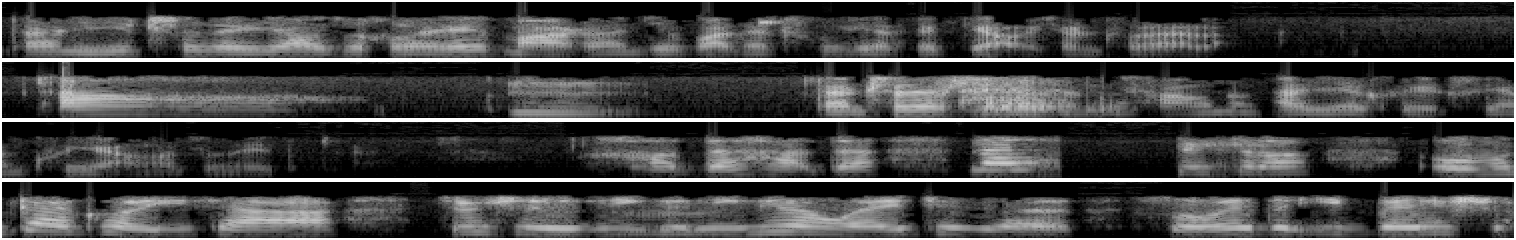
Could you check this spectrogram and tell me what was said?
但是你一吃这个药之后，哎，马上就把那出血给表现出来了。哦。嗯。但吃的时间很长呢，它也可以出现溃疡啊之类的。好的，好的，那就是说，我们概括一下，就是那个您认为这个所谓的一杯水、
